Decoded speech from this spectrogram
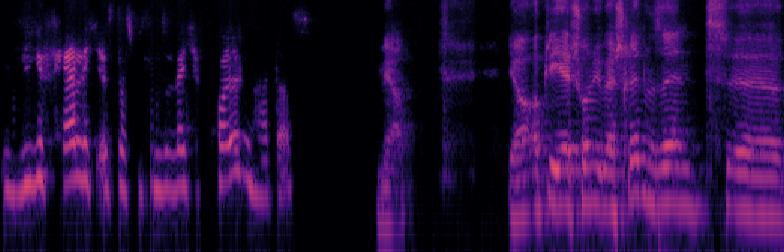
wie gefährlich ist das und welche Folgen hat das? Ja. Ja, ob die jetzt schon überschritten sind, äh,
